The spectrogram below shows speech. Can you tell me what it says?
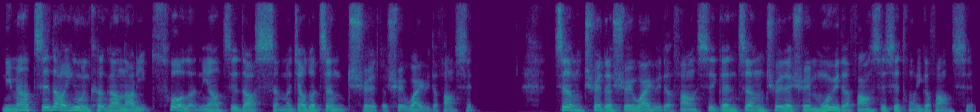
你们要知道英文课纲哪里错了，你要知道什么叫做正确的学外语的方式，正确的学外语的方式跟正确的学母语的方式是同一个方式。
